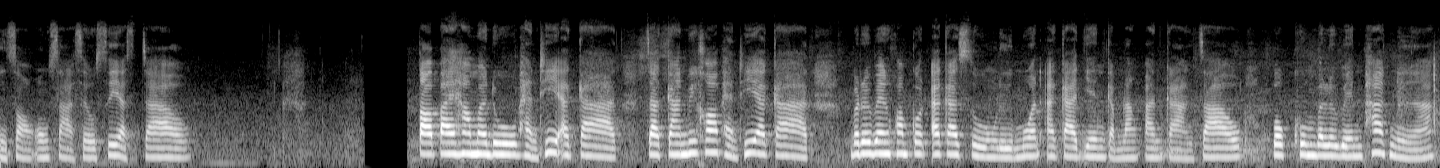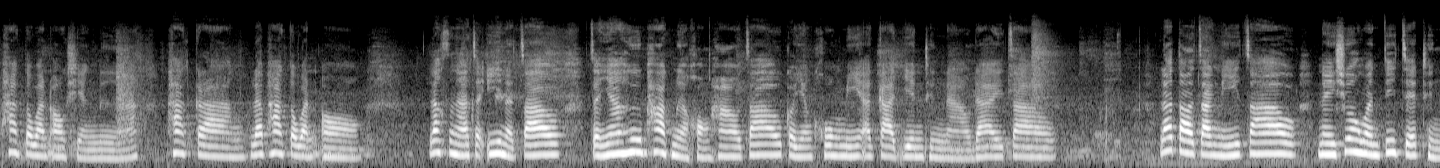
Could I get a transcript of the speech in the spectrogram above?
1-2 องศาเซลเซียสเจ้า ต่อไปเรามาดูแผนที่อากาศ จากการวิเคราะห์แผนที่อากาศ บริเวณความกดอากาศสูง หรือมวลอากาศเย็นกำลังปานกลางเจ้า ปกคลุมบริเวณภาคเหนือ ภาคตะวันออกเฉียงเหนือ ภาคกลาง และภาคตะวันออก ลักษณะจะอี้นะเจ้า จะย่าฮื้อภาคเหนือของฮาวเจ้าก็ยังคงมีอากาศเย็นถึงหนาวได้เจ้าและต่อจากนี้เจ้าในช่วงวันที่ 7 ถึง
